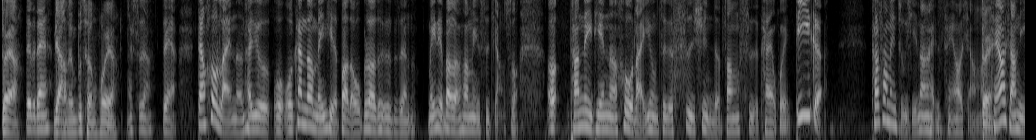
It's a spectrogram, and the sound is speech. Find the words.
对啊，对不对？两人不成会啊。是啊，对啊。但后来呢，他就我我看到媒体的报道，我不知道这个是不是真的。媒体报道上面是讲说，呃，他那天呢后来用这个视讯的方式开会。第一个，他上面主席当然还是陈耀祥嘛。对，陈耀祥你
